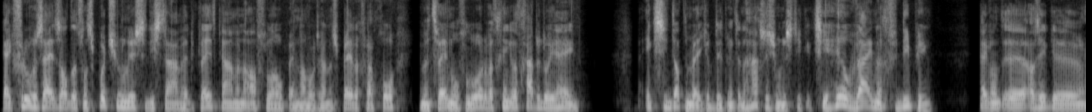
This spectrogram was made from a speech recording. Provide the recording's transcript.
Kijk, vroeger zeiden ze altijd van sportjournalisten die staan bij de kleedkamer na afloop. En dan wordt aan een speler gevraagd: Goh, je bent 2-0 verloren. Wat, ging, wat gaat er door je heen? Ik zie dat een beetje op dit moment in de Haagse journalistiek. Ik zie heel weinig verdieping. Kijk, want uh, als ik uh,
